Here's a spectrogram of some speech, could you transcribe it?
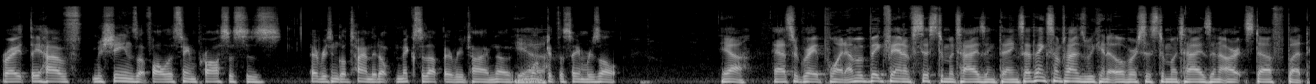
right, they have machines that follow the same processes every single time. They don't mix it up every time. No, yeah. you won't get the same result. Yeah, that's a great point. I'm a big fan of systematizing things. I think sometimes we can over systematize in art stuff, but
